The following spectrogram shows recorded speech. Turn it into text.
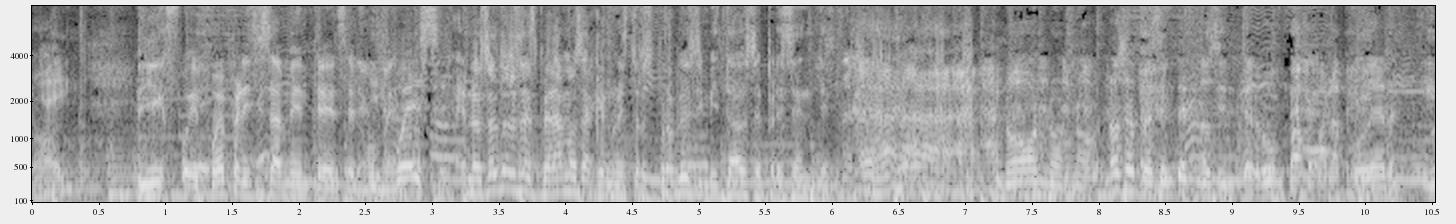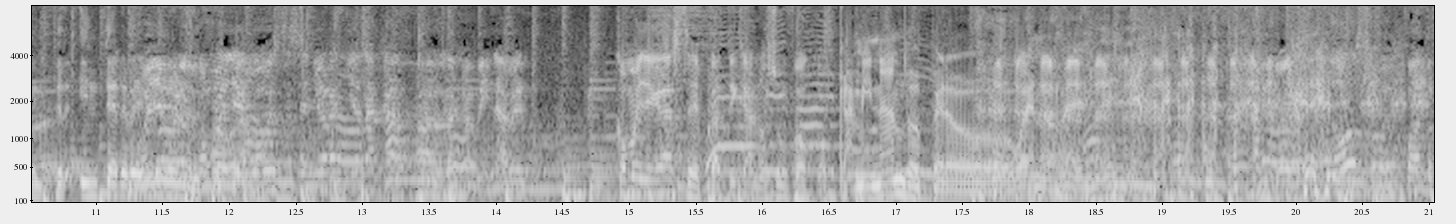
ok. Y fue, fue precisamente ese el Y momento. fue ese. Nosotros esperamos a que nuestros propios invitados se presenten. No, no, no. No se presenten, nos interrumpan para poder inter- intervenir Oye, en el ¿cómo programa. llegó este señor aquí a la, ca- a la cabina? A ver, ¿cómo llegaste? Platícanos un poco. Caminando, pero bueno. en, ¿Dos o en cuatro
